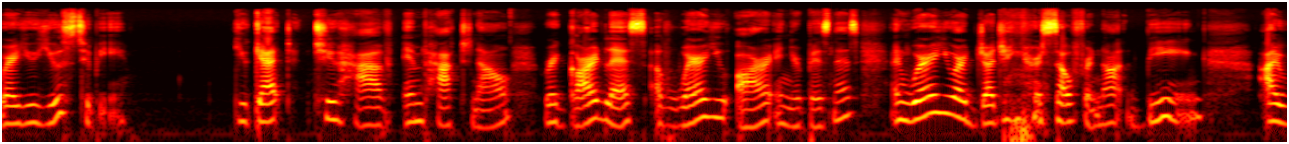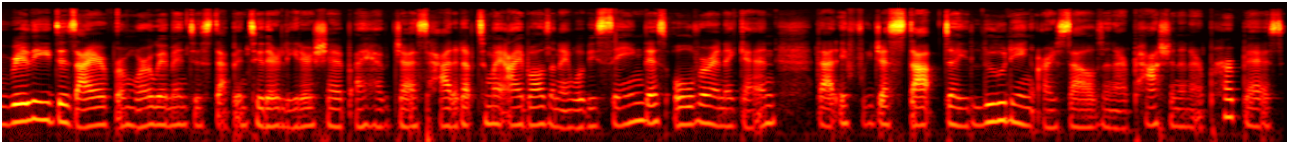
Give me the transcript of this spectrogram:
where you used to be. You get to have impact now, regardless of where you are in your business and where you are judging yourself for not being. I really desire for more women to step into their leadership. I have just had it up to my eyeballs, and I will be saying this over and again that if we just stop diluting ourselves and our passion and our purpose,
